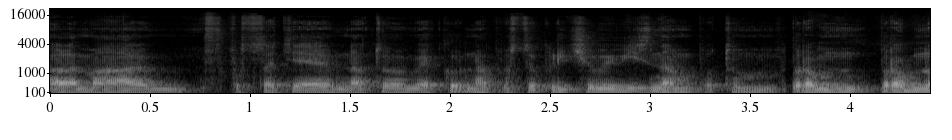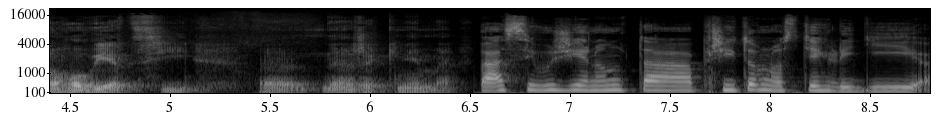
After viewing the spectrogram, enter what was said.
ale má v podstatě na to jako naprosto klíčový význam potom pro, pro mnoho věcí. Eh, řekněme. Asi už jenom ta přítomnost těch lidí eh,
